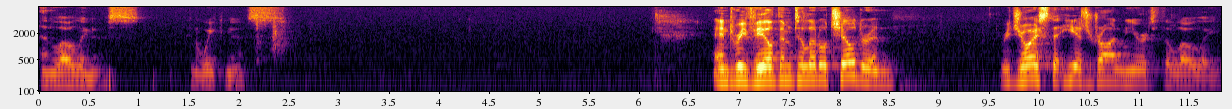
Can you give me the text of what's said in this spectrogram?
and lowliness and weakness. And revealed them to little children. Rejoice that he has drawn near to the lowly.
